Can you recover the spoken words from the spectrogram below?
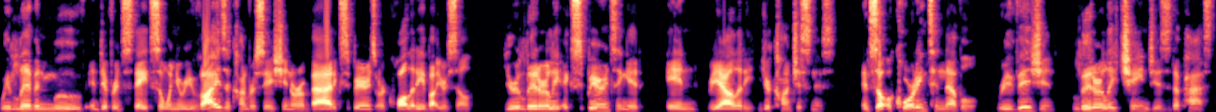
We live and move in different states. So when you revise a conversation or a bad experience or quality about yourself, you're literally experiencing it in reality, your consciousness. And so, according to Neville, revision literally changes the past.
